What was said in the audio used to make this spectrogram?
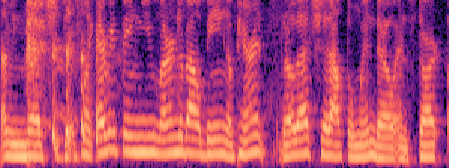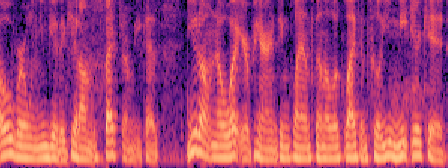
I mean, much different. Like everything you learned about being a parent, throw that shit out the window and start over when you get a kid on the spectrum because you don't know what your parenting plan's gonna look like until you meet your kid.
